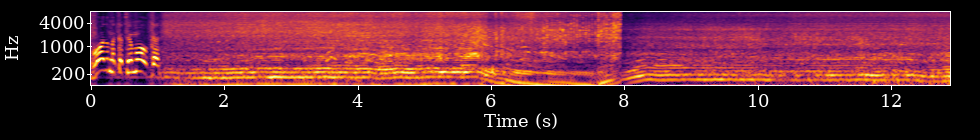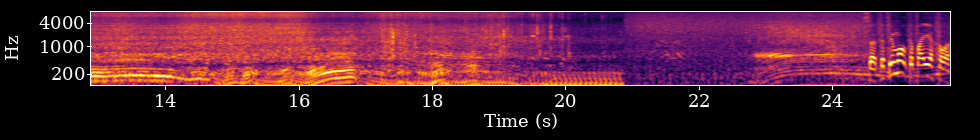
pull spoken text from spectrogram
Вот она кофемолка. Все, кофемолка поехала.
